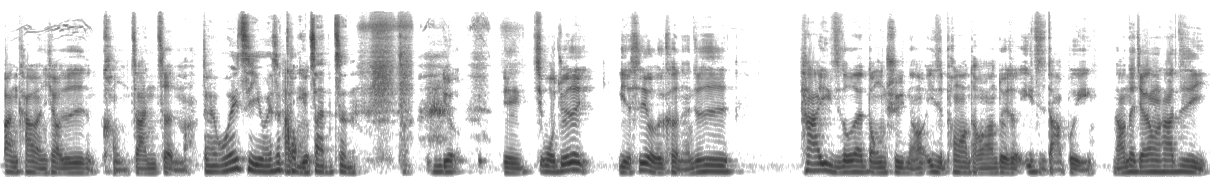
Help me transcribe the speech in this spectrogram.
半开玩笑，就是恐战症嘛。对我一直以为是恐战症。有，也我觉得也是有可能，就是他一直都在东区，然后一直碰到同样对手，一直打不赢，然后再加上他自己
